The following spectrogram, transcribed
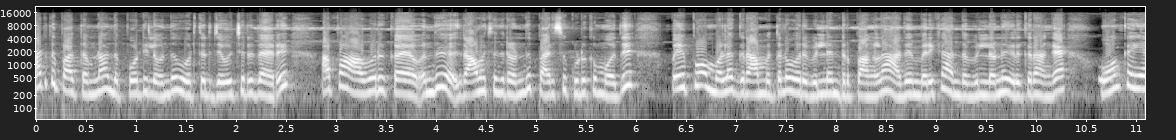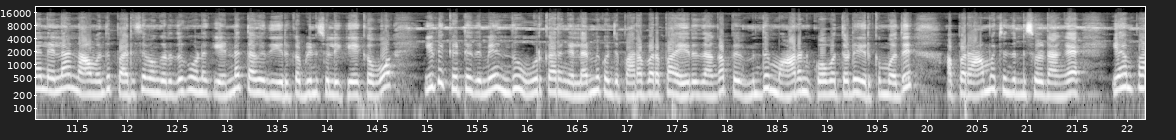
அடுத்து பார்த்தோம்னா அந்த போட்டியில் வந்து ஒருத்தர் ஜெயிச்சிருந்தாரு. அப்போ அவருக்கு வந்து ராமச்சந்திரன் வந்து பரிசு கொடுக்கும்போது எப்பவும் போல் கிராமத்தில் ஒரு வில்லன் இருப்பாங்களா? அதே மாதிரிக்கு அந்த வில்லனும் இருக்கிறாங்க. உன் கையாலெல்லாம் நான் வந்து பரிசு வாங்குறதுக்கு உனக்கு என்ன தகுதி இருக்குது அப்படின்னு சொல்லி கேட்கவும் இது கெட்டதுமே வந்து ஊர்க்காரங்க எல்லாருமே கொஞ்சம் பரபரப்பாக இருந்தாங்க இப்போ வந்து மாறன் கோபத்தோடு இருக்கும்போது அப்போ ராமச்சந்திரன் சொல்கிறாங்க ஏன்பா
